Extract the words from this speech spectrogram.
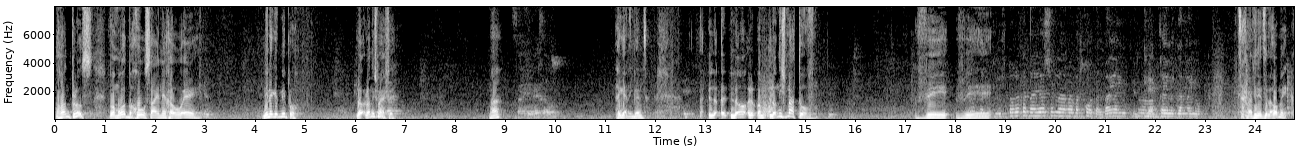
נכון? פלוס. ואומרות בחור, שא עיניך ורואה. מי נגד מי פה? לא, לא נשמע יפה. מה? רגע, אני באמצע. לא, לא, לא נשמע טוב. ו... ו... לפתור את הבעיה של הרווקות, הלוואי היו פתרונות כאלה גם היום. צריך להבין את זה לעומק.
